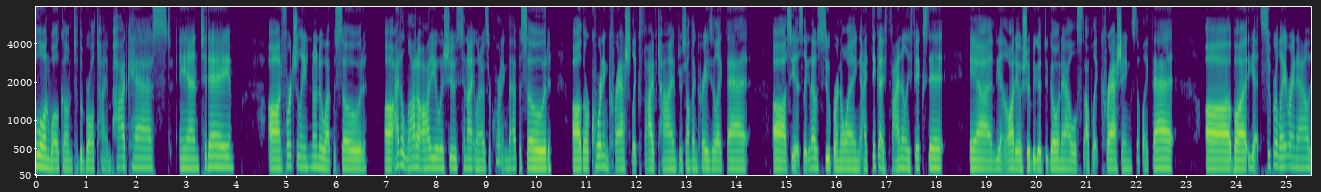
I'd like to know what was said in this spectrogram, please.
Hello and welcome to the Brawl Time podcast. And today, uh, unfortunately, no new episode. Uh, I had a lot of audio issues tonight when I was recording the episode. Uh, the recording crashed like five times or something crazy like that. Uh, so yes, like that was super annoying. I think I finally fixed it, and yeah, the audio should be good to go now. We'll stop like crashing stuff like that. Uh, but yeah, it's super late right now.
